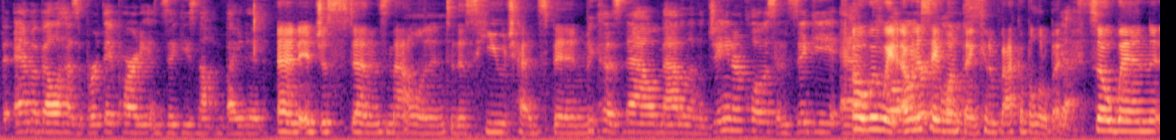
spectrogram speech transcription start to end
the Amabella has a birthday party and Ziggy's not invited And it just sends Madeline into this huge head spin. because now Madeline and Jane are close and Ziggy and Oh wait, wait! I wanna say one thing. Can I back up a little bit? Yes. So when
